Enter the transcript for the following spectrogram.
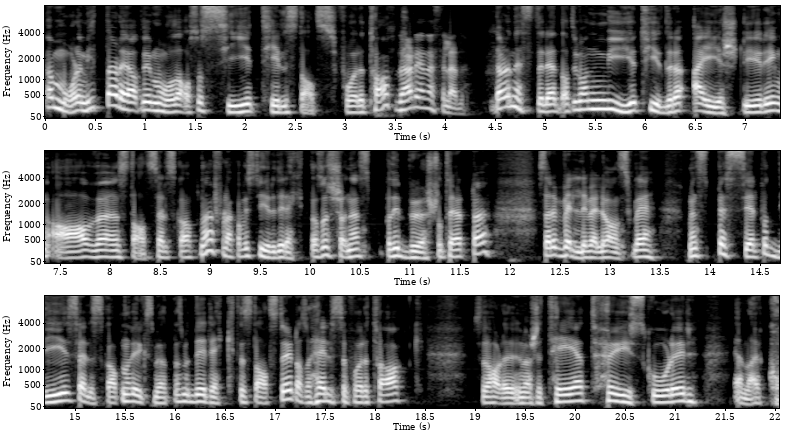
Ja, Målet mitt er det at vi må da også si til statsforetak Så Det er det neste ledd? Det er det neste ledd. At vi må ha en mye tydeligere eierstyring av eh, statsselskapene. For der kan vi styre direkte. Og så skjønner jeg På de børsnoterte så er det veldig veldig vanskelig. Men spesielt på de selskapene og virksomhetene som er direkte statsstyrt, altså helseforetak, så har du universitet, høyskoler, NRK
